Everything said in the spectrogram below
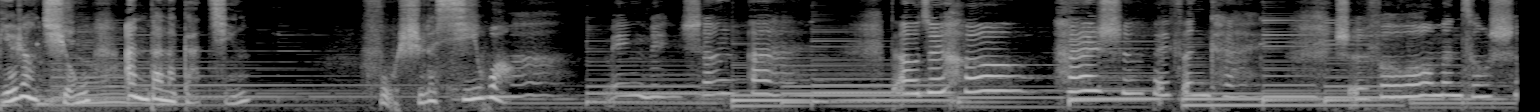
别让穷暗淡了感情，腐蚀了希望。明明相爱，到最后还是被分开，是否我们总是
